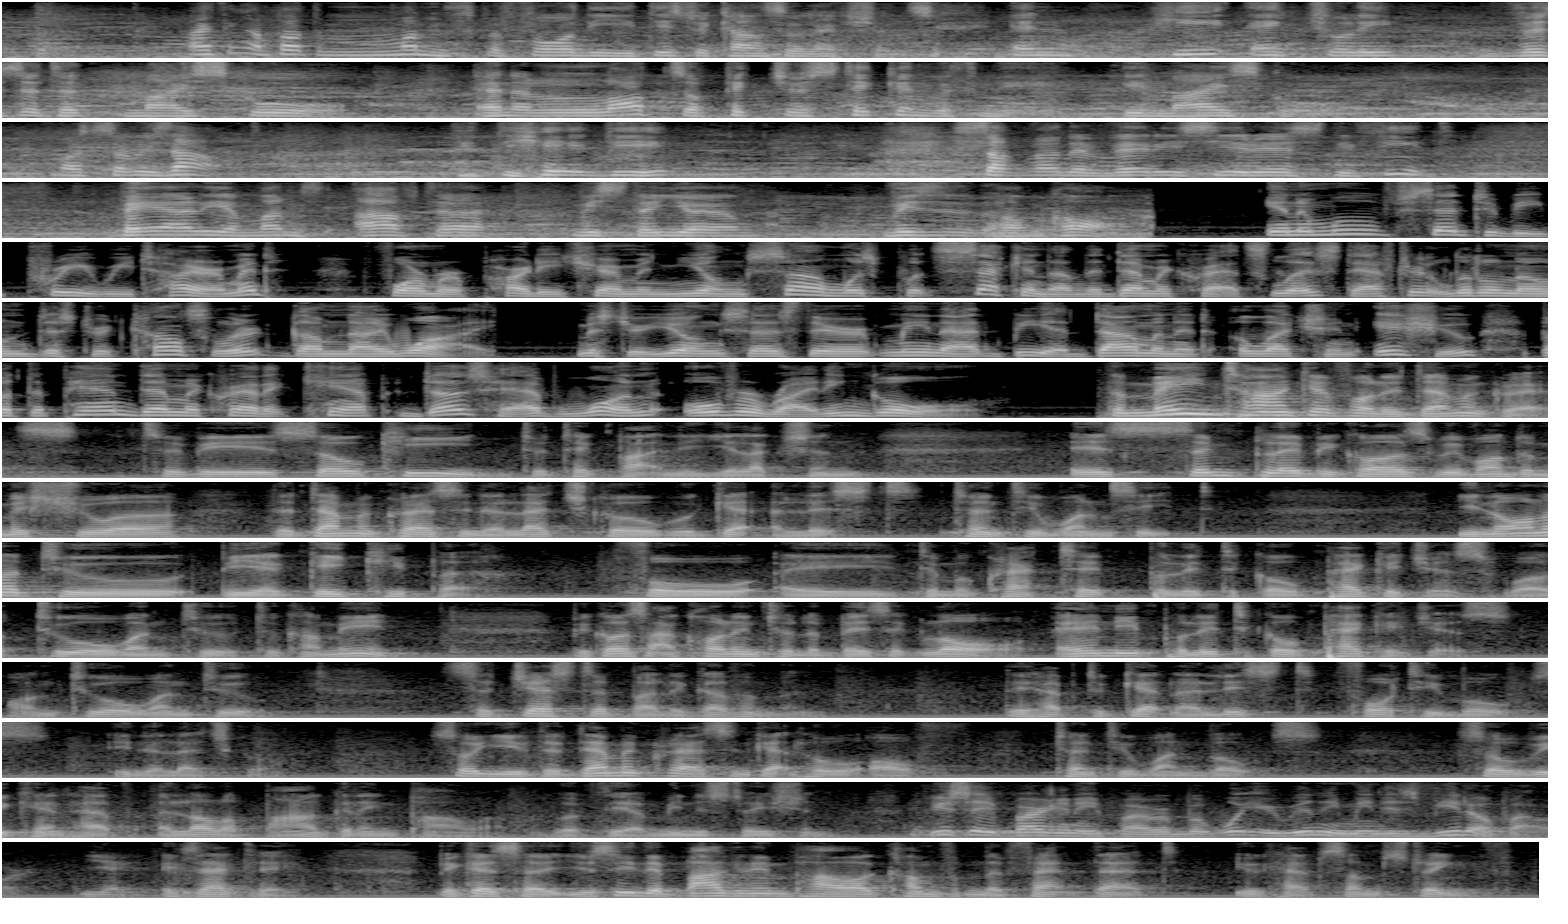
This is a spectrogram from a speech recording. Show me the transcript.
I think about a month before the district council elections, and he actually visited my school and a lot of pictures taken with me in my school. What's the result? The DAB suffered a very serious defeat barely a month after Mr. Yang visited Hong Kong. In a move said to be pre retirement, former party chairman Yeung Sum was put second on the Democrats' list after little known district councilor Kam Nai Wai. Mr. Yeung says there may not be a dominant election issue, but the pan Democratic camp does have one overriding goal. The main target for the Democrats to be so keen to take part in the election is simply because we want to make sure the Democrats in the LegCo will get at least 21 seats in order to be a gatekeeper for a democratic political packages for 2012 to come in. Because according to the basic law, any political packages on 2012 suggested by the government, they have to get at least 40 votes in the LegCo. So if the Democrats get hold of 21 votes, so we can have a lot of bargaining power with the administration. You say bargaining power, but what you really mean is veto power. Yeah, exactly. Because uh, you see, the bargaining power comes from the fact that you have some strength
